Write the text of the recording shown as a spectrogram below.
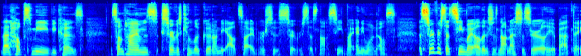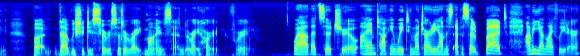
that helps me because sometimes service can look good on the outside versus service that's not seen by anyone else. A service that's seen by others is not necessarily a bad thing, but that we should do service with the right mindset and the right heart for it. Wow, that's so true. I am talking way too much already on this episode, but I'm a young life leader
